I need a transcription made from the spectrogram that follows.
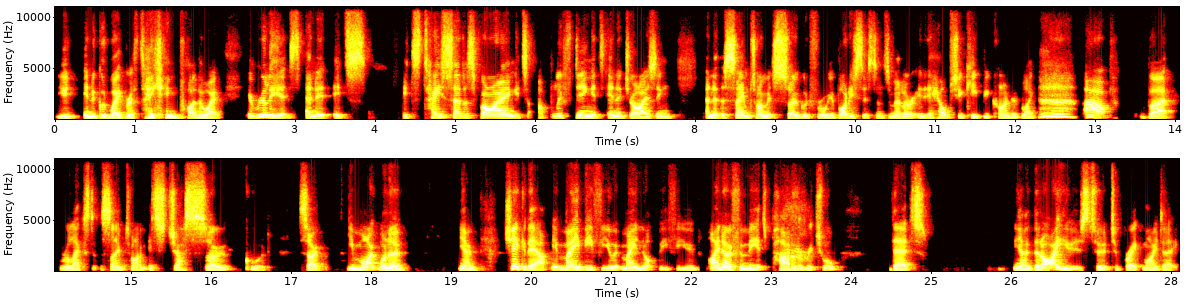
you in a good way breathtaking by the way it really is and it, it's it's taste satisfying it's uplifting it's energizing and at the same time it's so good for all your body systems matter it helps you keep you kind of like up but relaxed at the same time it's just so good so you might want to you know, check it out. It may be for you, it may not be for you. I know for me, it's part of the ritual that, you know, that I use to, to break my day.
